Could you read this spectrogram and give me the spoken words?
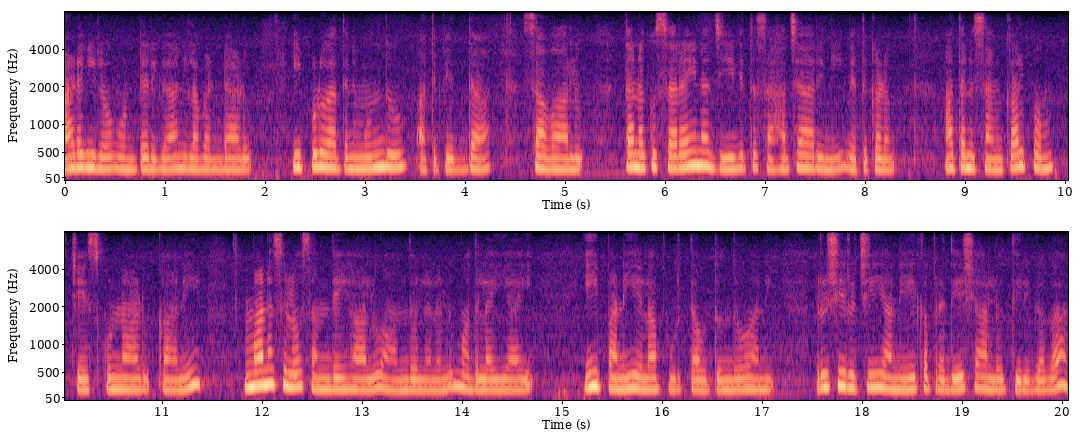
అడవిలో ఒంటరిగా నిలబడ్డాడు. ఇప్పుడు అతని ముందు అతిపెద్ద సవాలు తనకు సరైన జీవిత సహచారిని వెతకడం. అతను సంకల్పం చేసుకున్నాడు కానీ మనసులో సందేహాలు ఆందోళనలు మొదలయ్యాయి. ఈ పని ఎలా పూర్తవుతుందో అని ఋషి రుచి అనేక ప్రదేశాల్లో తిరగగా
